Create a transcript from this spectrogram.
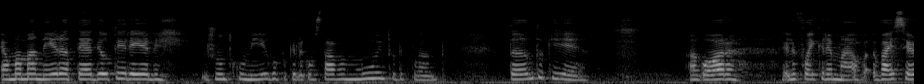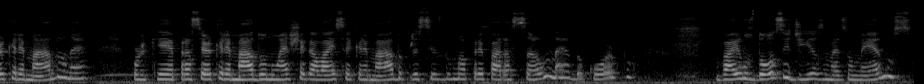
é uma maneira até de eu ter ele junto comigo, porque ele gostava muito de planta. Tanto que agora ele foi cremado, vai ser cremado, né? porque para ser cremado não é chegar lá e ser cremado, precisa de uma preparação, né, do corpo. Vai uns 12 dias mais ou menos,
